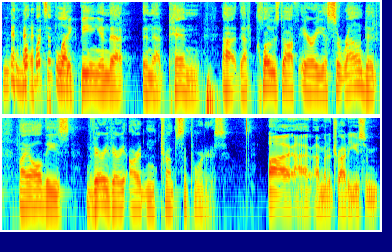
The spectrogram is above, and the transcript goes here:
what's it like being in that in that pen, uh, that closed off area surrounded by all these very, very ardent Trump supporters? Uh, I, am going to try to use some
